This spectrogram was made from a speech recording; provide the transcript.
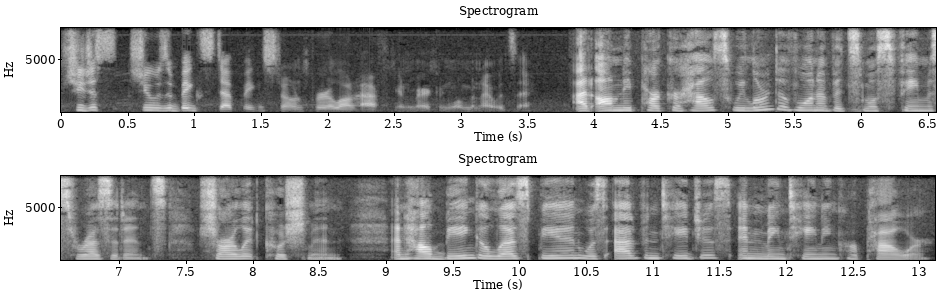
she just, she was a big stepping stone for a lot of African American women, I would say. At Omni Parker House, we learned of one of its most famous residents, Charlotte Cushman, and how being a lesbian was advantageous in maintaining her power.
